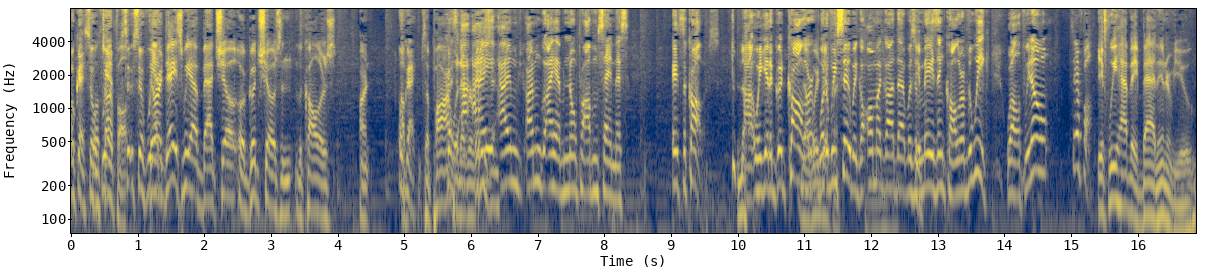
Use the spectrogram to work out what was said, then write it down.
Okay, so well, if it's we our have, fault. So, so if we there have, are days we have bad show or good shows and the callers aren't okay to par, 'Cause whatever I, reason. I, I'm I'm I have no problem saying this. It's the callers. No. Uh, we get a good caller. No, we're what do we say? We go, "Oh my god, that was an amazing caller of the week." Well, if we don't, it's their fault. if we have a bad interview,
